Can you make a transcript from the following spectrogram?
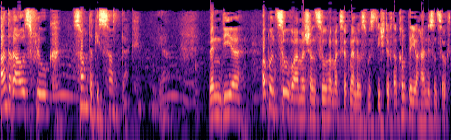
anderer Ausflug, Sonntag ist Sonntag. Ja. Wenn wir, ab und zu waren wir schon so, haben wir gesagt, na wir das Tischtuch. Dann kommt der Johannes und sagt,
